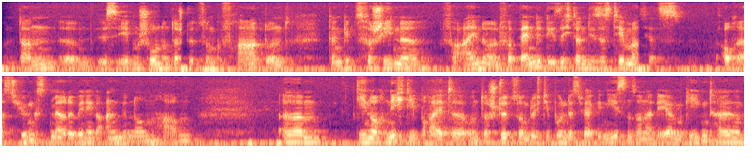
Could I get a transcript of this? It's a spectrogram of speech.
und dann äh, ist eben schon Unterstützung gefragt und dann gibt es verschiedene Vereine und Verbände, die sich dann dieses Themas jetzt auch erst jüngst mehr oder weniger angenommen haben, ähm, die noch nicht die breite Unterstützung durch die Bundeswehr genießen, sondern eher im Gegenteil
